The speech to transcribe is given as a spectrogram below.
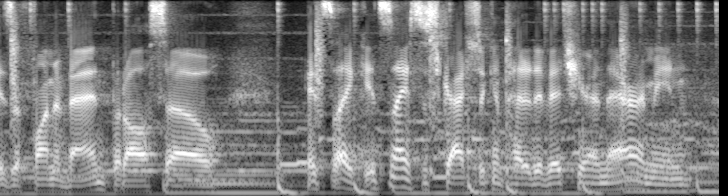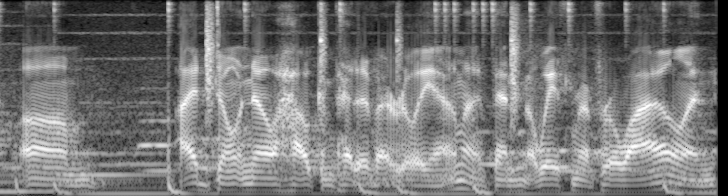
is a fun event, but also it's like it's nice to scratch the competitive itch here and there. I mean. Um, I don't know how competitive I really am. I've been away from it for a while and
